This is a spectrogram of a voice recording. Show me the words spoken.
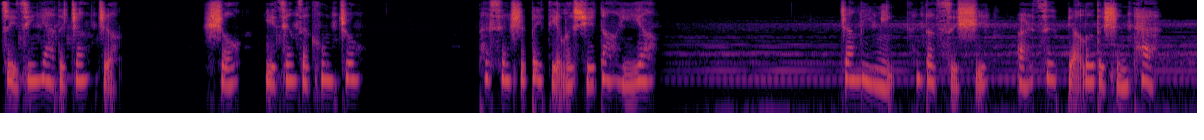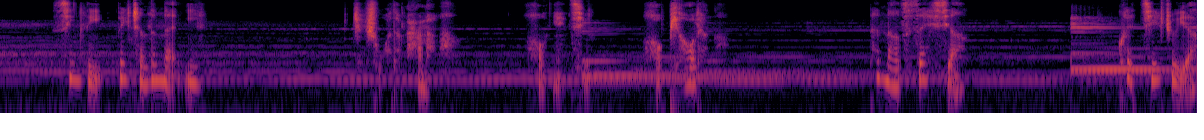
嘴惊讶的张着，手也僵在空中。他像是被点了穴道一样。张丽敏看到此时儿子表露的神态。心里非常的满意。这是我的妈妈吗？好年轻，好漂亮啊！他脑子在想：快接住呀！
